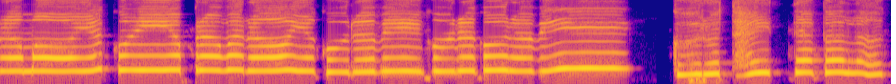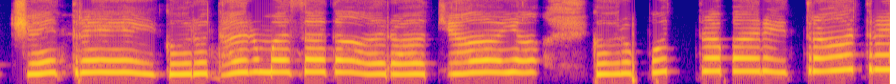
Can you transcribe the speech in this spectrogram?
गुरुविक्रमाय कुय्यप्रवराय गुरवे गुरगुरवे गुरुदैत्यकलाक्षेत्रे गुरुधर्मसदाराध्याय गुरुपुत्रपरित्रात्रे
